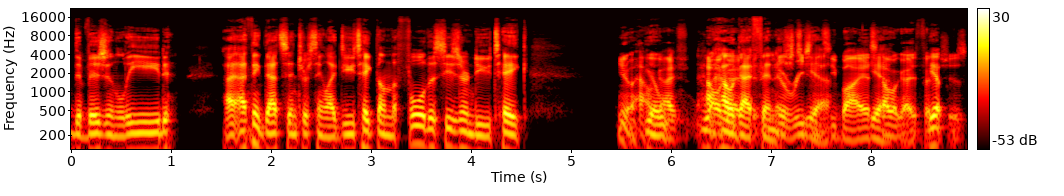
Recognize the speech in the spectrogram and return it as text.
division lead? I, I think that's interesting. Like, do you take on the full of the season, or do you take? you know how, you know, a guy wh- how a guy fin- you know, finished, yeah. recency bias, Yeah. how a guy Yep. finishes.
